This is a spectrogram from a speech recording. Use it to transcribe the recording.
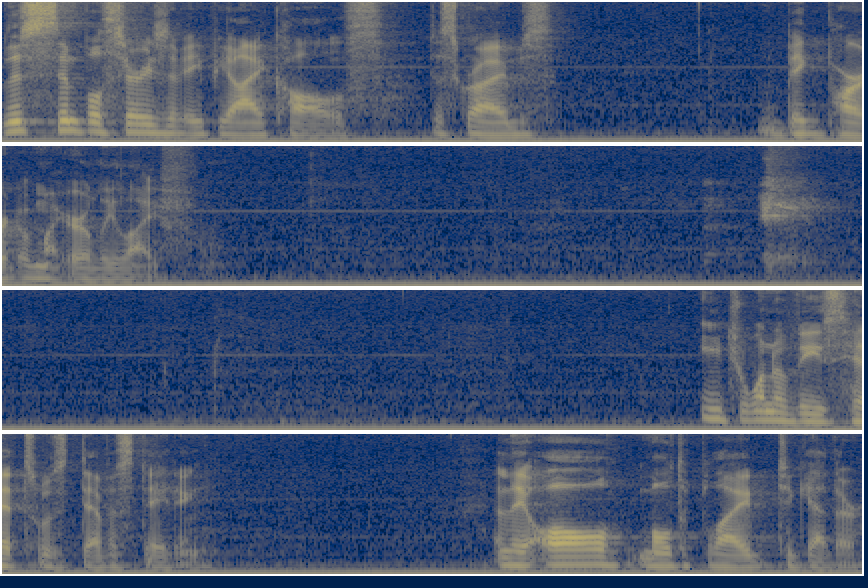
This simple series of API calls describes a big part of my early life. Each one of these hits was devastating, and they all multiplied together.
